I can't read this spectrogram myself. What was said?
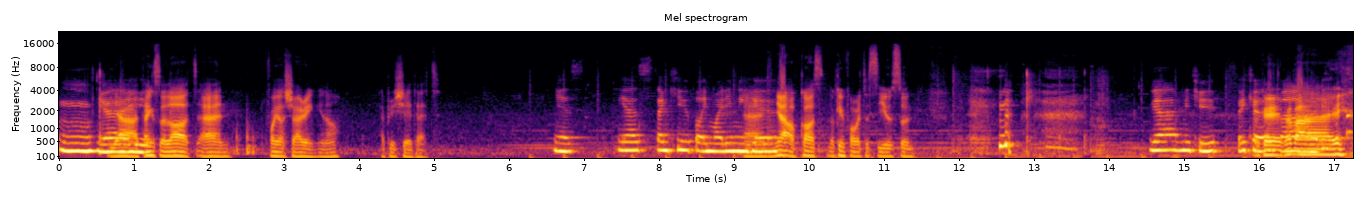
Mm, yeah. yeah, yeah. thanks a lot and for your sharing. You know, I appreciate that. Yes. Yes, thank you for inviting me And here. yeah, of course, looking forward to see you soon. Yeah, me too. Take care. Okay, bye bye.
